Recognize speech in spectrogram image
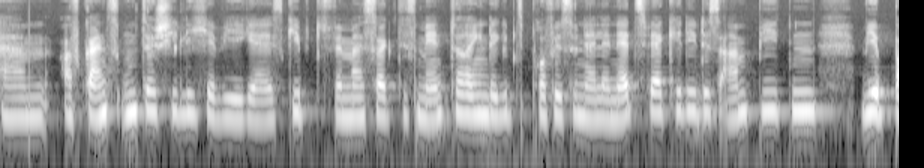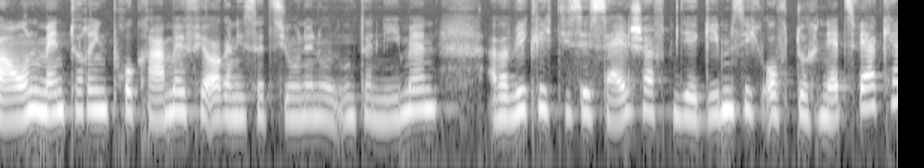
Ähm, auf ganz unterschiedliche Wege. Es gibt, wenn man sagt, das Mentoring, da gibt es professionelle Netzwerke, die das anbieten. Wir bauen Mentoring-Programme für Organisationen und Unternehmen, aber wirklich diese Seilschaften, die ergeben sich oft durch Netzwerke.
